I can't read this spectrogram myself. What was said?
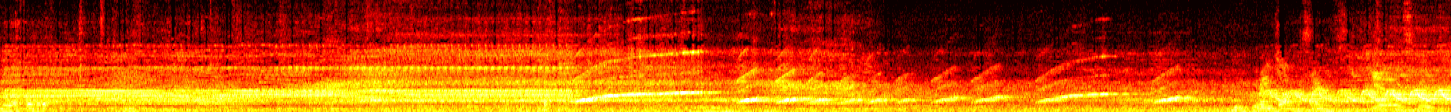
No, that phone off. You did a Great job sirens. Yeah, that's good.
